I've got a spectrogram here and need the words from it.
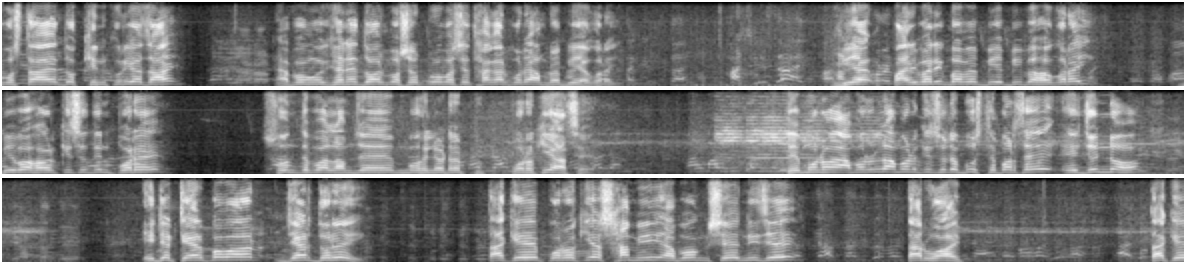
অবস্থায় দক্ষিণ কোরিয়া যায় এবং ওইখানে দশ বছর প্রবাসে থাকার পরে আমরা বিয়ে করাই। বিয়ে পারিবারিকভাবে বিবাহ করাই। বিবাহর কিছুদিন পরে শুনতে পেলাম যে মহিলাটার পরকীয়া আছে। তে মনে হয় আমানুল্লাহ আমার কিছুটা বুঝতে পারছে এই জন্য এটা টের পাওয়ার জের ধরেই তাকে পরকীয়া স্বামী এবং সে নিজে তার ওয়াইফ তাকে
